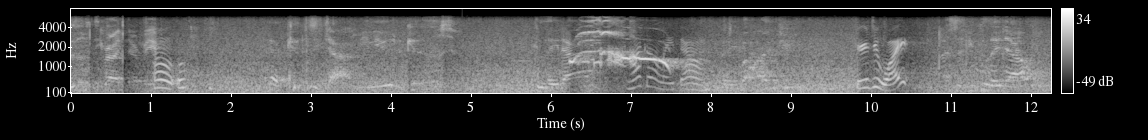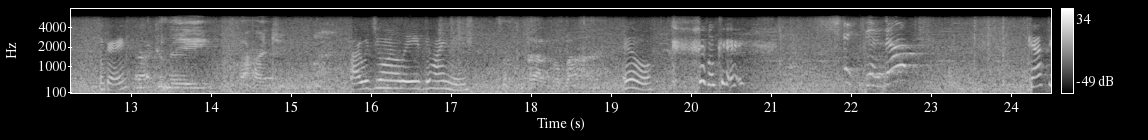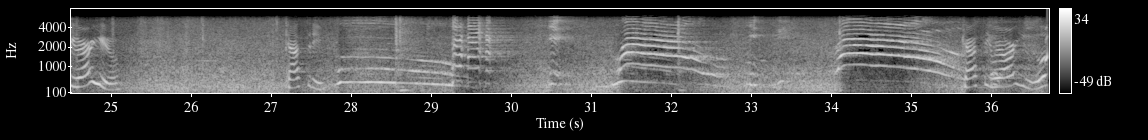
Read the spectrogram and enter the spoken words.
koozie right there, baby. Oh, oops. Yeah, koozie time, you and the coos. You can lay down. I'm not gonna lay down. Lay behind you. You're gonna do what? I said you can lay down. Okay. And I can lay behind you. Why would you want to lay behind me? So compatible behind. Ew. okay. Cassidy, where are you? Cassidy. What? are you?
